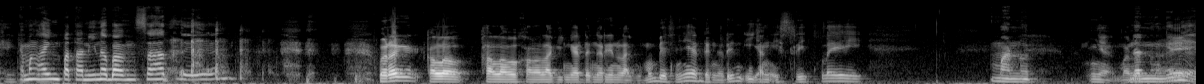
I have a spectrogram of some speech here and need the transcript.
Gitu. emang aing patanina bangsat ya. orang kalau kalau kalau lagi nggak dengerin lagu mah biasanya ya dengerin yang istri play. Manut. Ya, manut dan mungkin ya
